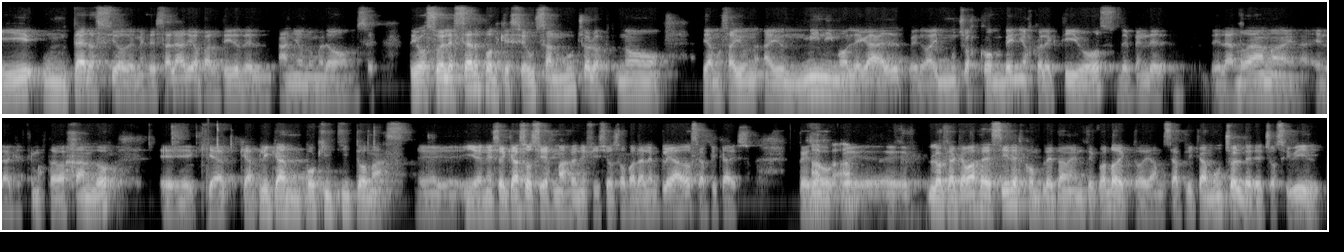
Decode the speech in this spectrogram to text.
y un tercio de mes de salario a partir del año número 11. Digo, suele ser porque se usan mucho los, no, digamos, hay un, hay un mínimo legal, pero hay muchos convenios colectivos, depende de la rama en la, que estemos trabajando, eh, que, que, aplican un poquitito más. Eh, y en ese caso, si es más beneficioso para el empleado, se aplica eso. Pero ah, ah. Eh, lo que acabas de decir es completamente correcto, digamos, se aplica mucho el derecho civil.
